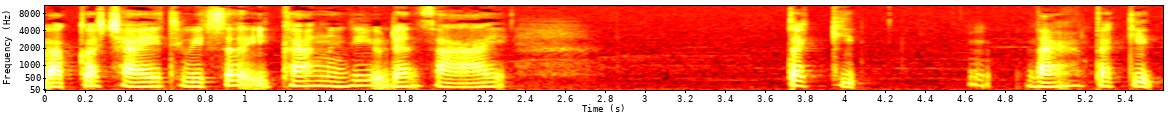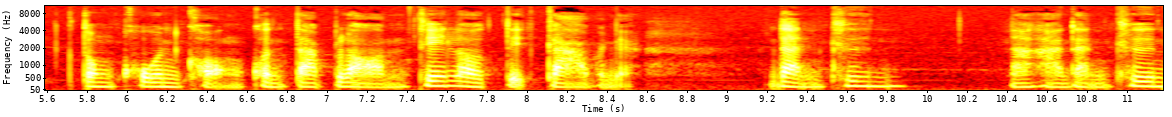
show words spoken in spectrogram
แล้วก็ใช้ทวิสเตอร์อีกข้างหนึ่งที่อยู่ด้านซ้าย ตะกิดนะตะกิดตรงโคนของขนตาปลอมที่เราติดกาวเนี่ยดันขึ้นนะคะดันขึ้น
